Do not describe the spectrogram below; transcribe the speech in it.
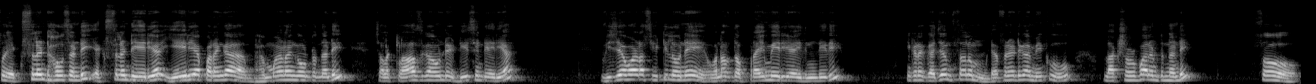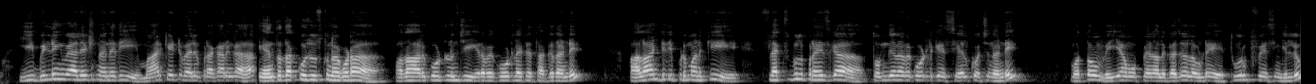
సో ఎక్సలెంట్ హౌస్ అండి. ఎక్సలెంట్ ఏరియా ఏరియా పరంగా బ్రహ్మాండంగా ఉంటుందండి. చాలా క్లాస్గా ఉండే డీసెంట్ ఏరియా విజయవాడ సిటీలోనే one of the prime area ఇది ఇది. ఇక్కడ గజం స్థలం డెఫినెట్గా మీకు లక్ష రూపాయలు ఉంటుందండి. సో ఈ బిల్డింగ్ వాల్యుయేషన్ అనేది మార్కెట్ వాల్యూ ప్రకారంగా ఎంత తక్కువ చూసుకున్నా కూడా పదహారు కోట్ల నుంచి ఇరవై కోట్లు అయితే తగ్గదండి. అలాంటిది ఇప్పుడు మనకి ఫ్లెక్సిబుల్ ప్రైస్గా తొమ్మిదిన్నర కోట్లకి సేల్కి వచ్చిందండి. మొత్తం వెయ్యి ముప్పై నాలుగు గజాలు ఉండే తూర్పు ఫేసింగ్ ఇల్లు.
